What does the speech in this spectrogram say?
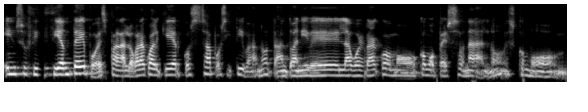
insuficiente pues para lograr cualquier cosa positiva, ¿no? Tanto a nivel laboral como, como personal, ¿no? Es como,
